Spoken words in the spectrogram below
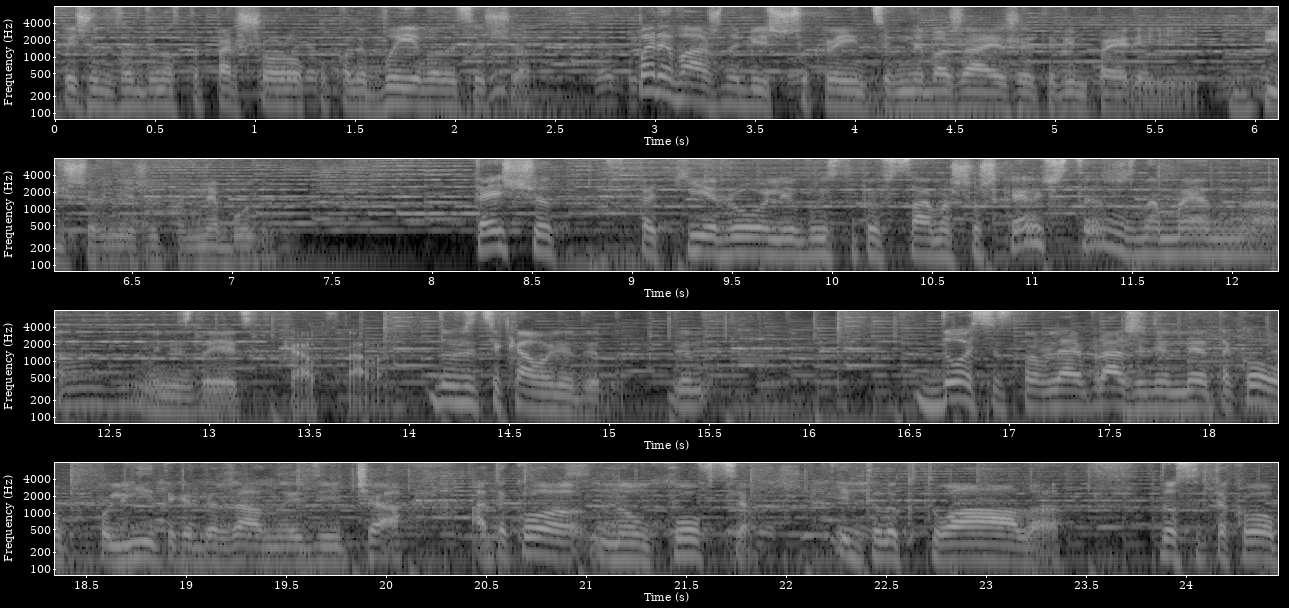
1991 року, коли виявилося, що переважна більшість українців не бажає жити в імперії, більше в ній жити не буде. Те, що в такій ролі виступив саме Шушкевич, це ж знаменна, мені здається, така обстава. Дуже цікава людина. Він досі справляє враження не такого політика, державного діяча, а такого науковця, інтелектуала, досить такого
